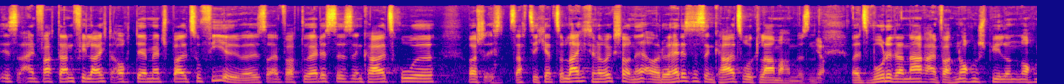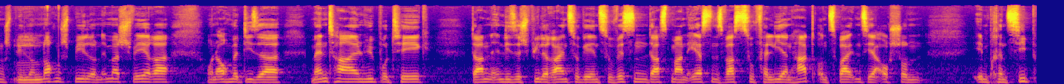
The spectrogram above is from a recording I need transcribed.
ist einfach dann vielleicht auch der Matchball zu viel. Weil es einfach, du hättest es in Karlsruhe, was es sagt sich jetzt so leicht in der Rückschau, ne? aber du hättest es in Karlsruhe klar machen müssen. Ja. Weil es wurde danach einfach noch ein Spiel und noch ein Spiel Mhm. und noch ein Spiel und immer schwerer. Und auch mit dieser mentalen Hypothek dann in diese Spiele reinzugehen, zu wissen, dass man erstens was zu verlieren hat und zweitens ja auch schon im Prinzip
